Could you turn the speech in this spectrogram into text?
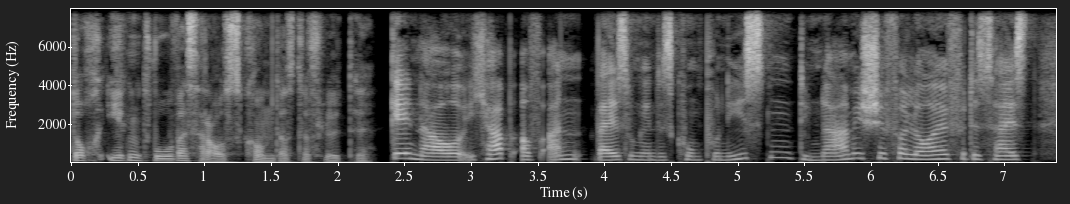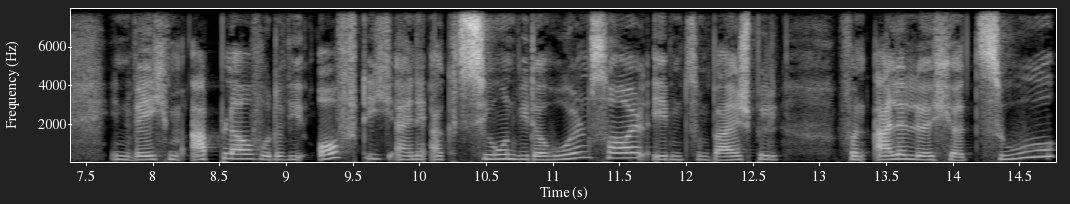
doch irgendwo was rauskommt aus der Flöte. Genau, ich habe auf Anweisungen des Komponisten dynamische Verläufe, das heißt, in welchem Ablauf oder wie oft ich eine Aktion wiederholen soll, eben zum Beispiel von alle Löcher zu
